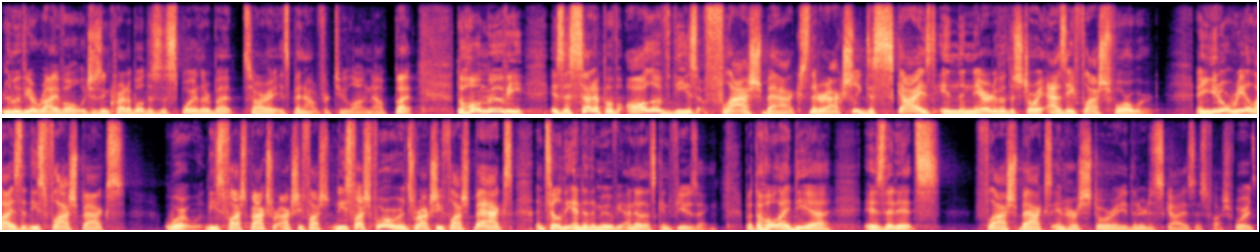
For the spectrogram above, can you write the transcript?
the movie Arrival, which is incredible. This is a spoiler, but sorry, it's been out for too long now. But the whole movie is a setup of all of these flashbacks that are actually disguised in the narrative of the story as a flash forward. And you don't realize that these flashbacks were these flashbacks were actually flash these flash forwards were actually flashbacks until the end of the movie. I know that's confusing. But the whole idea is that it's flashbacks in her story that are disguised as flash forwards.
